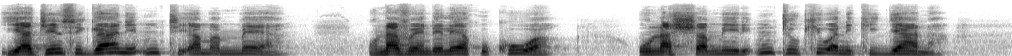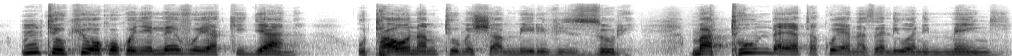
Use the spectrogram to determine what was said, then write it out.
ya jinsi gani mti ama mmea unavyoendelea kukua unashamiri. Mti ukiwa ni kijana mti ukiwa uko kwenye levo ya kijana utaona mti umeshamiri vizuri matunda yatakuwa yanazaliwa ni mengi.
